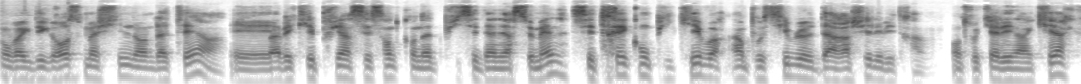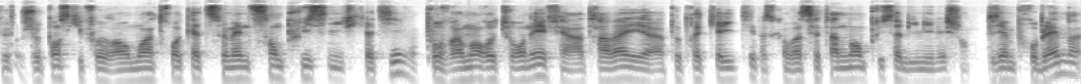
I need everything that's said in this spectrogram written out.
On va avec des grosses machines dans de la terre et avec les pluies incessantes qu'on a depuis ces dernières semaines, c'est très compliqué, voire impossible d'arracher les betteraves. Entre Calais et Dunkerque, je pense qu'il faudra au moins 3-4 semaines sans pluie significative pour vraiment retourner et faire un travail à peu près de qualité parce qu'on va certainement plus abîmer les champs. Deuxième problème,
